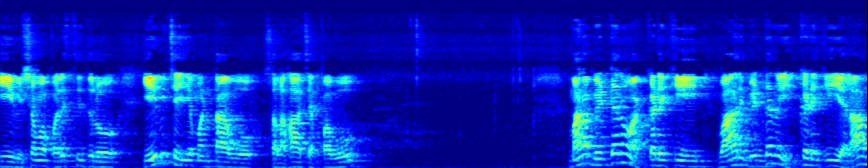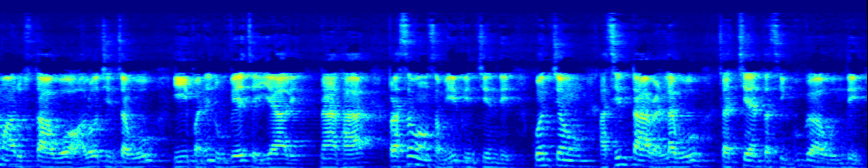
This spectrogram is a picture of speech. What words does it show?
ఈ విషమ పరిస్థితిలో ఏమి చెయ్యమంటావో సలహా చెప్పవు. మన బిడ్డను అక్కడికి వారి బిడ్డను ఇక్కడికి ఎలా మారుస్తావో ఆలోచించవు. ఈ పని నువ్వే చెయ్యాలి. నాథ ప్రసవం సమీపించింది. కొంచెం అసింటా వెళ్ళవు. చచ్చేంత సిగ్గుగా ఉంది.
